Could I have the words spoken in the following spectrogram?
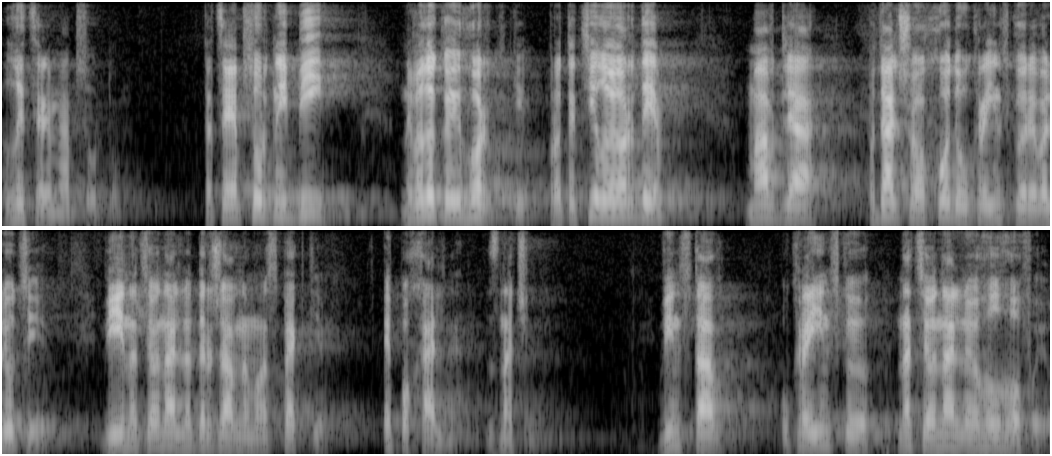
лицарями абсурду. Та цей абсурдний бій невеликої гортки проти цілої орди мав для подальшого ходу української революції в її національно-державному аспекті епохальне значення. Він став українською національною Голгофою,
